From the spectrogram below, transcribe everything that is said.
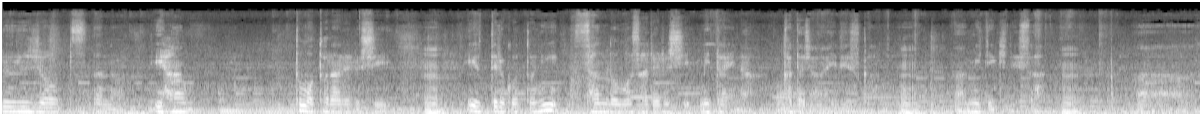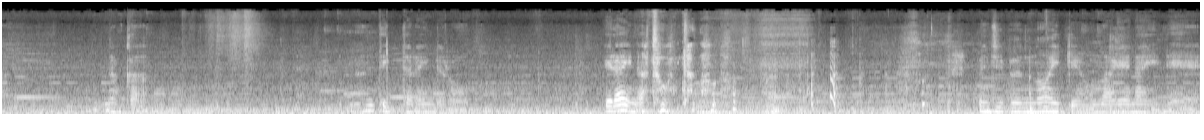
ール上つあの違反とも取られるしうん。言ってることに賛同もされるしみたいな方じゃないですか。うん。あ見てきてさ。うん。あーなんかなんて言ったらいいんだろう。偉いなと思ったの。自分の意見を曲げないで、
